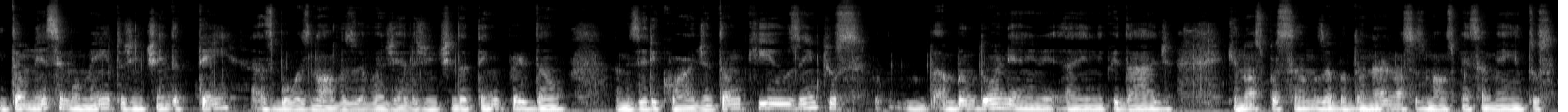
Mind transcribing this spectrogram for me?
Então, nesse momento, a gente ainda tem as boas novas do Evangelho, a gente ainda tem o perdão, a misericórdia. Então, que os ímpios abandonem a iniquidade, que nós possamos abandonar nossos maus pensamentos,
